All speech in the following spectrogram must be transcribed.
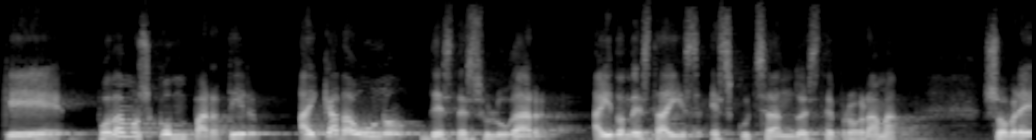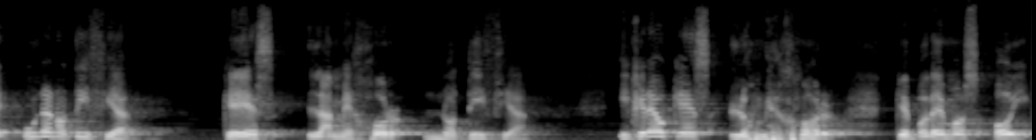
que podamos compartir, hay cada uno desde su lugar, ahí donde estáis escuchando este programa, sobre una noticia que es la mejor noticia y creo que es lo mejor que podemos hoy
